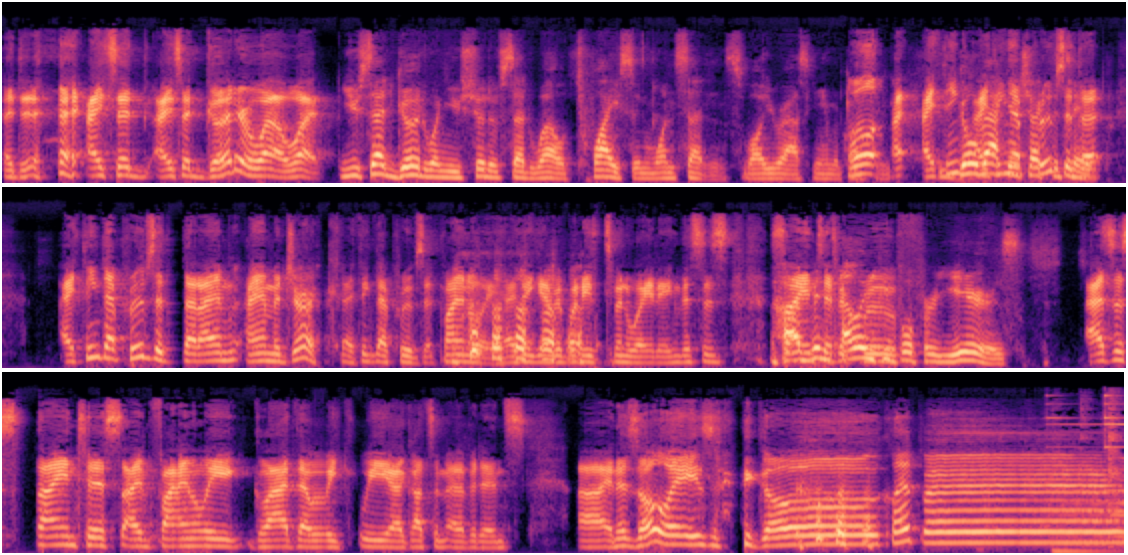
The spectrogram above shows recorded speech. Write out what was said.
I did. I said. I said good or well. What? You said good when you should have said well twice in one sentence while you were asking him a Well, question. I, I think Go I back think and that check the it. tape. That I think that proves it that I am I am a jerk. I think that proves it. Finally, I think everybody's been waiting. This is I've scientific been telling proof. people for years. As a scientist, I'm finally glad that we we uh, got some evidence. Uh, and as always, go Clippers!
